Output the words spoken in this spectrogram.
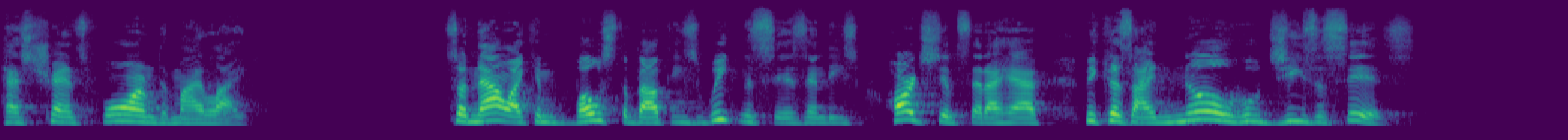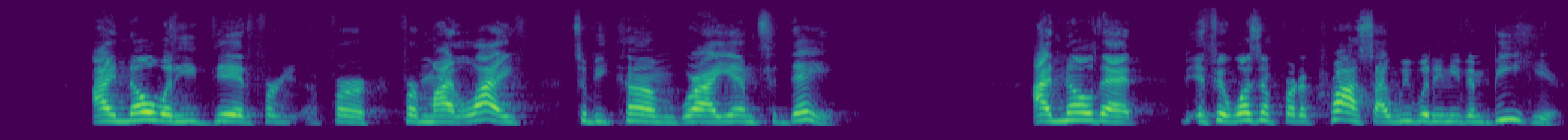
has transformed my life. So now I can boast about these weaknesses and these hardships that I have because I know who Jesus is. I know what he did for, for, for my life to become where I am today. I know that if it wasn't for the cross, I, we wouldn't even be here.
